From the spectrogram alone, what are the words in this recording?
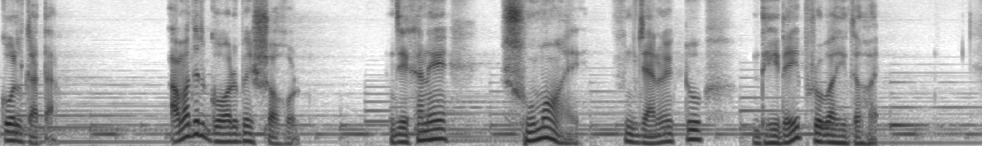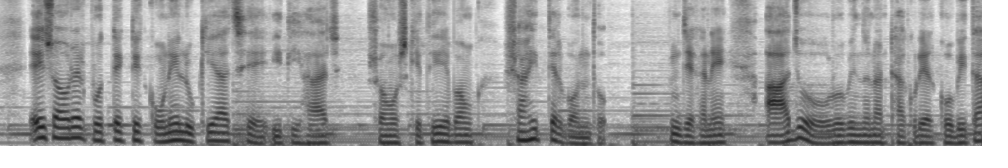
কলকাতা। আমাদের গর্বের শহর, যেখানে সময় যেন একটু ধীরেই প্রবাহিত হয়। এই শহরের প্রত্যেকটি কোণে লুকিয়ে আছে ইতিহাস, সংস্কৃতি এবং সাহিত্যের গন্ধ, যেখানে আজও রবীন্দ্রনাথ ঠাকুরের কবিতা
